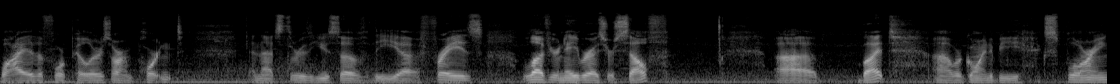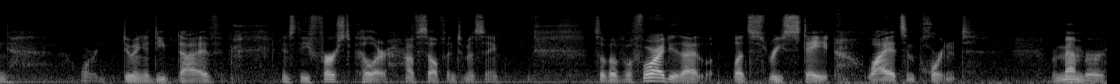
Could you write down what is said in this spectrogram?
why the four pillars are important and that's through the use of the uh, phrase love your neighbor as yourself. Uh, but uh, we're going to be exploring or doing a deep dive into the first pillar of self-intimacy. So, but before I do that, let's restate why it's important. Remember,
